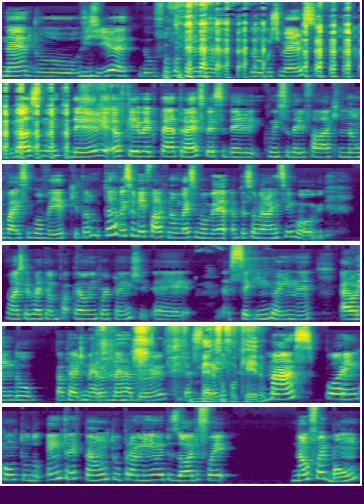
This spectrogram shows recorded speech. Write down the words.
né, do Vigia, do fofoqueiro da, do multiverso. Gosto muito dele. Eu fiquei meio com o pé atrás com, esse dele, com isso dele falar que não vai se envolver, porque toda, toda vez que alguém fala que não vai se envolver, a pessoa vai lá e se envolve. Então acho que ele vai ter um papel importante, é, seguindo aí, né, além do papel de mero narrador da série. Mero fofoqueiro. Mas, porém, contudo, entretanto, para mim o episódio foi não foi bom,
